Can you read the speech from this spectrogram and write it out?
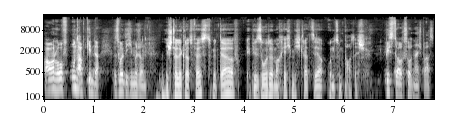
Bauernhof und hab Kinder. Das wollte ich immer schon. Ich stelle gerade fest, mit der Episode mache ich mich gerade sehr unsympathisch. Bist du auch so? Nein, Spaß.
